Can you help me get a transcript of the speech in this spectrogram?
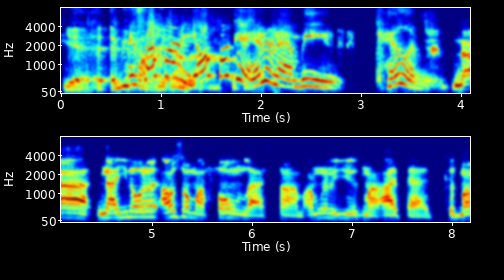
Yeah, it, it'd be Except fun. for yeah. y'all fucking internet be killing me. Nah, nah. You know what? I was on my phone last time. I'm gonna use my iPad because my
